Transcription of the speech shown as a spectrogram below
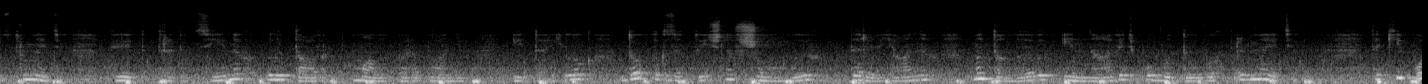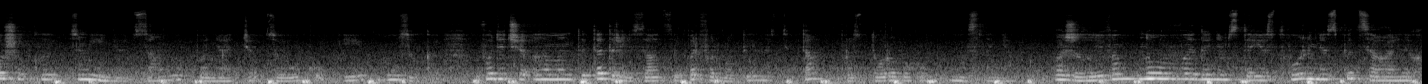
інструментів від традиційних литавр, малих барабанів і тарілок до екзотичних шумових, дерев'яних, металевих і навіть побутових предметів. Такі пошуки змінюють саме поняття звуку і музики, вводячи елементи театралізації, перформативності та просторового мислення. Важливим нововведенням стає створення спеціальних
